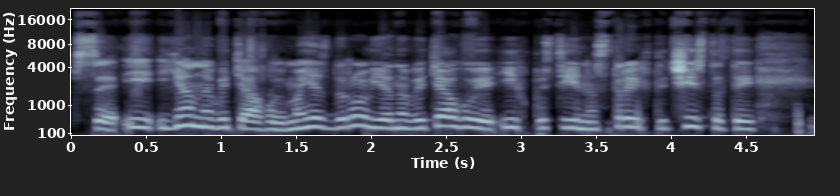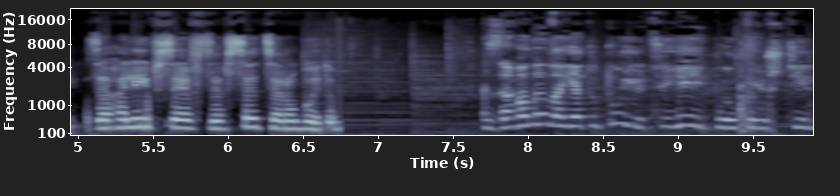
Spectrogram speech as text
все. І я не витягую. Моє здоров'я не витягує їх постійно стригти, чистити, взагалі все, все, все це робити. Завалила я тутую цією пилкою штіль.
